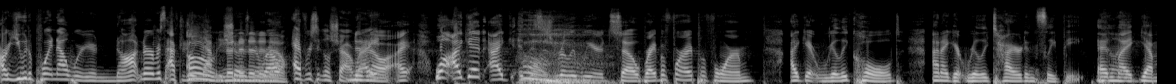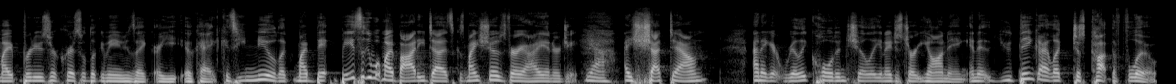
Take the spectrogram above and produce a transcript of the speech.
are you at a point now where you're not nervous after doing oh, that many shows in a row? Every single show, no, right? No, I well, I get I this is really weird. So right before I perform, I get really cold and I get really tired and sleepy. And like, yeah, my producer Chris would look at me and he's like, "Are you okay?" Because he knew like my ba- basically what my body does because my show's very high energy. Yeah. I shut down. And I get really cold and chilly, and I just start yawning. And it, you think I like just caught the flu,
